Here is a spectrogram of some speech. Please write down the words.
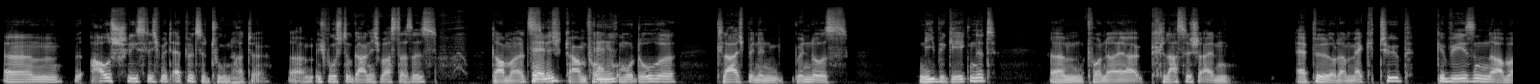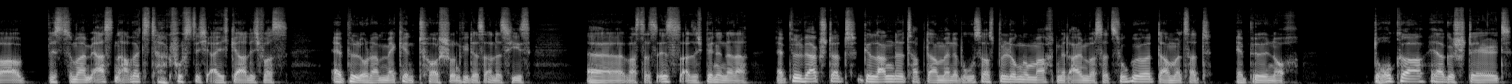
ähm, ausschließlich mit Apple zu tun hatte. Ähm, ich wusste gar nicht, was das ist damals. Ja. Ich kam vom ja. Commodore. Klar, ich bin in Windows nie begegnet, ähm, von daher klassisch ein Apple- oder Mac-Typ gewesen, aber bis zu meinem ersten Arbeitstag wusste ich eigentlich gar nicht, was Apple oder Macintosh und wie das alles hieß, äh, was das ist. Also ich bin in einer Apple-Werkstatt gelandet, habe da meine Berufsausbildung gemacht mit allem, was dazugehört. Damals hat Apple noch Drucker hergestellt,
